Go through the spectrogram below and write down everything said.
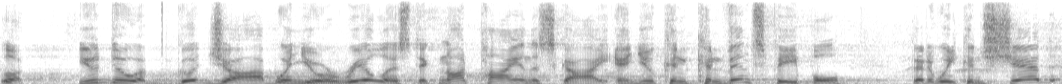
Look, you do a good job when you're realistic, not pie in the sky, and you can convince people that if we can shed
